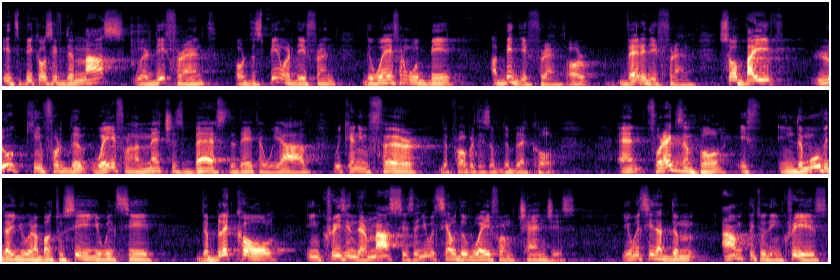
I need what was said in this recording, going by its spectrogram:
it's because if the mass were different, or the spin were different, the waveform would be a bit different, or very different. So by looking for the waveform that matches best the data we have, we can infer the properties of the black hole. And for example, if in the movie that you are about to see, you will see the black hole increasing their masses, and you will see how the waveform changes. You will see that the amplitude increase,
